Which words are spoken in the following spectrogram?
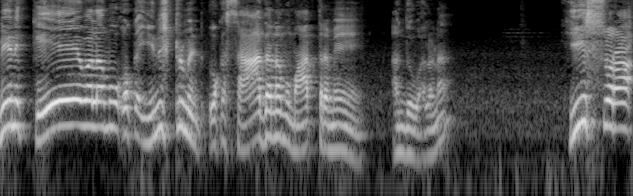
నేను కేవలము ఒక ఇన్స్ట్రుమెంట్ ఒక సాధనము మాత్రమే. అందువలన ఈశ్వర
